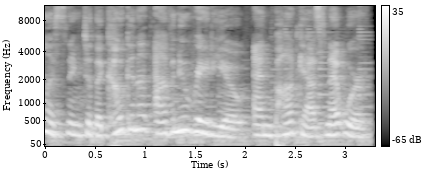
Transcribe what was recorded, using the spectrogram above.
listening to the Coconut Avenue Radio and Podcast Network.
